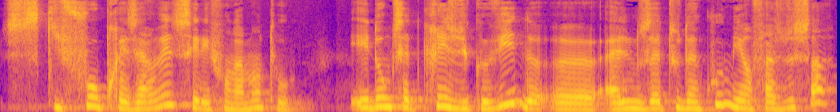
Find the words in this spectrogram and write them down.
ce qu'il faut préserver, c'est les fondamentaux. Et donc cette crise du Covid, elle nous a tout d'un coup mis en face de ça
